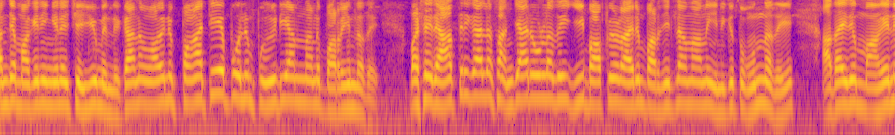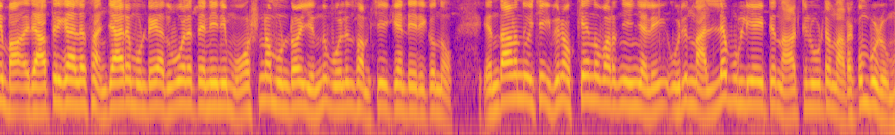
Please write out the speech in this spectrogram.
തന്റെ മകൻ ഇങ്ങനെ ചെയ്യുമെന്ന്. കാരണം അവന് പാറ്റയെ പോലും പേടിയാണെന്നാണ് പറയുന്നത്. പക്ഷേ രാത്രികാല സഞ്ചാരമുള്ളത് ഈ ബാപ്പയോട് ആരും പറഞ്ഞിട്ടില്ല എന്നാണ് എനിക്ക് തോന്നുന്നത്. അതായത് മകന് രാത്രികാല സഞ്ചാരമുണ്ട് അതുപോലെ തന്നെ ഇനി മോഷണമുണ്ടോ എന്ന് പോലും സംശയിക്കേണ്ടിയിരിക്കുന്നു. എന്താണെന്ന് വെച്ചാൽ ഇവനൊക്കെ എന്ന് പറഞ്ഞു കഴിഞ്ഞാൽ ഒരു നല്ല പുള്ളിയായിട്ട് നാട്ടിലൂടെ നടക്കുമ്പോഴും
